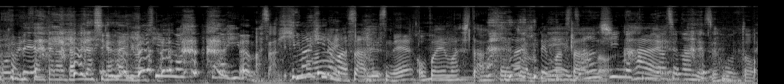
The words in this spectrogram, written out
もんで香織さんからダメ出しが入りましひまひまひるまさん。ひまひるまさんですね。覚えました。ひまひるまさんの。斬新な組み合わせはいなんですよ、本当。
